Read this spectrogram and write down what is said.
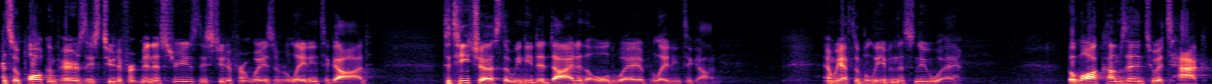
And so Paul compares these two different ministries, these two different ways of relating to God, to teach us that we need to die to the old way of relating to God. And we have to believe in this new way. The law comes in to attack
